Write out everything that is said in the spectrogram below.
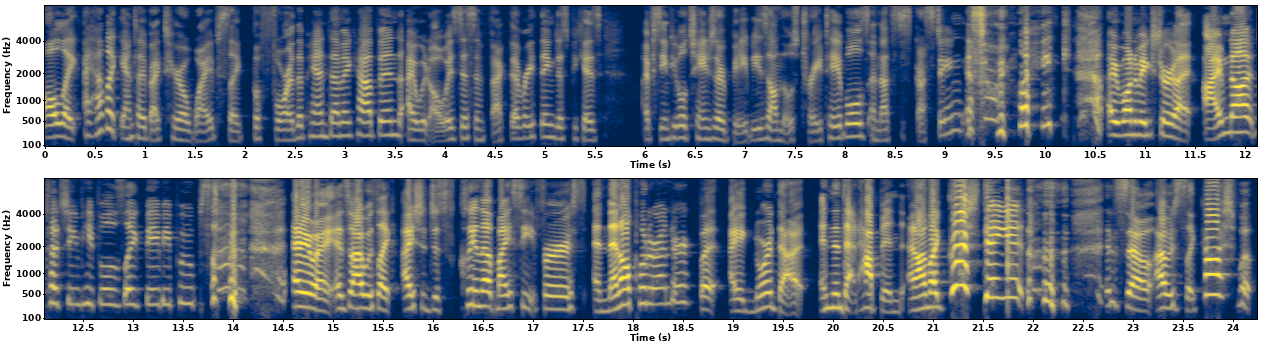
I'll like I have like antibacterial wipes. Like before the pandemic happened, I would always disinfect everything just because I've seen people change their babies on those tray tables, and that's disgusting. So I'm like, I want to make sure that I'm not touching people's like baby poops. anyway, and so I was like, I should just clean up my seat first, and then I'll put her under. But I ignored that, and then that happened, and I'm like, gosh, dang it! and so I was like, gosh, but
